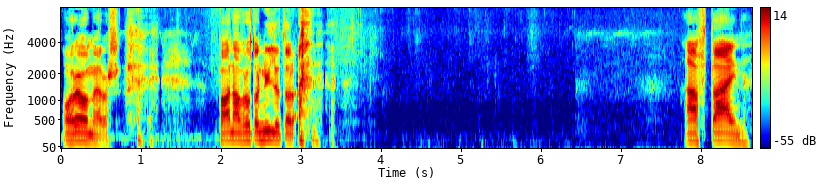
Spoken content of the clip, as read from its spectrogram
Ωραίο μέρος. Πάω να βρω τον ήλιο τώρα. Αυτά είναι.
